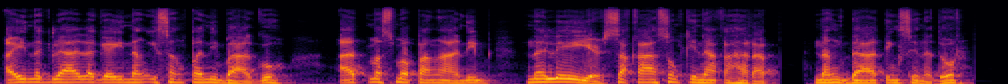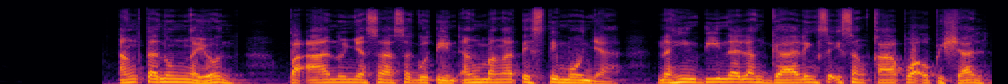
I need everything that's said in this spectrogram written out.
ay naglalagay ng isang panibago at mas mapanganib na layer sa kasong kinakaharap ng dating senador. Ang tanong ngayon, paano niya sasagutin ang mga testimonya na hindi na lang galing sa isang kapwa opisyal,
